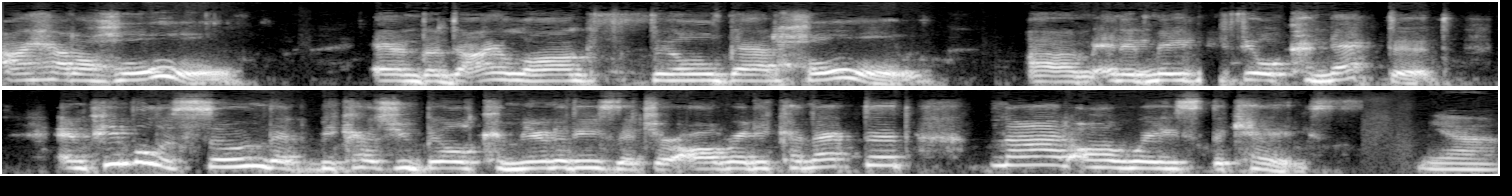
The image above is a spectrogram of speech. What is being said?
I had a hole, and the dialogue filled that hole. Um, and it made me feel connected. And people assume that because you build communities that you're already connected, not always the case. Yeah.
